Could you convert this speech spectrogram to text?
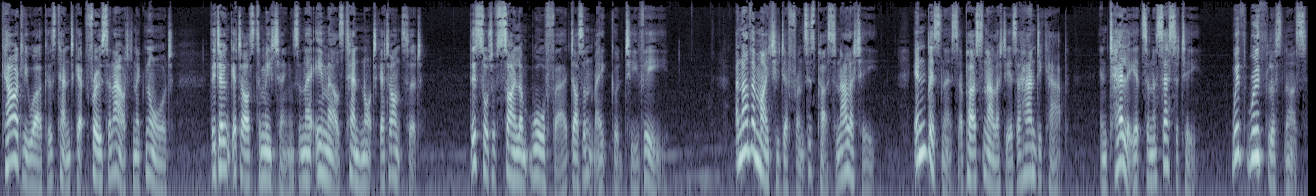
Cowardly workers tend to get frozen out and ignored. They don't get asked to meetings, and their emails tend not to get answered. This sort of silent warfare doesn't make good TV. Another mighty difference is personality. In business, a personality is a handicap. In telly, it's a necessity. With ruthlessness,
